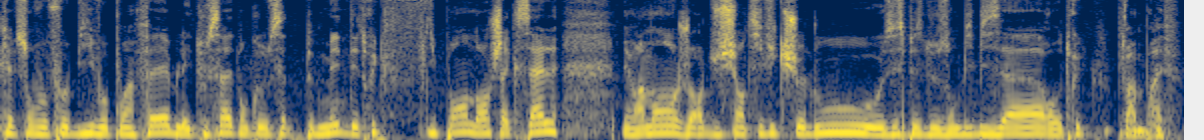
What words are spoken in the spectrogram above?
quelles sont vos phobies, vos points faibles et tout ça. Donc ça te met des trucs flippants dans chaque salle, mais vraiment genre du scientifique chelou, aux espèces de zombies bizarres, aux trucs. Enfin bref.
